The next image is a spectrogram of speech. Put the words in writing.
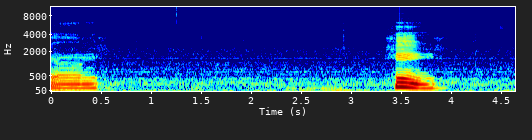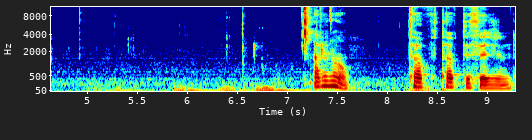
Um, hmm. I don't know. Tough, tough decision.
